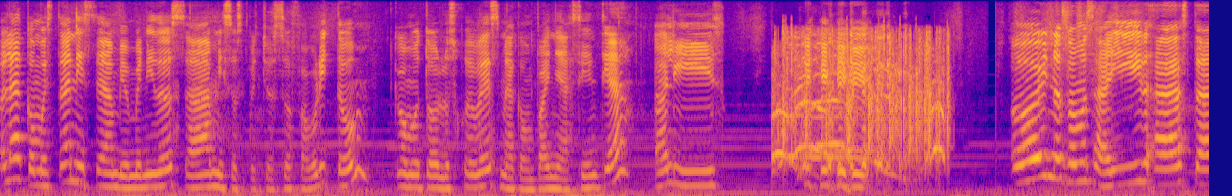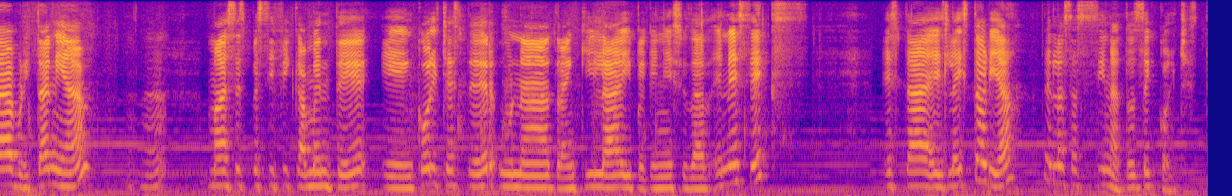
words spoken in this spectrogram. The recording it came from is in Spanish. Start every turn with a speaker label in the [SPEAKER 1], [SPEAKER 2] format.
[SPEAKER 1] Hola, ¿cómo están? Y sean bienvenidos a mi sospechoso favorito. Como todos los jueves me acompaña Cintia.
[SPEAKER 2] Alice.
[SPEAKER 1] Hoy nos vamos a ir hasta Britania, más específicamente en Colchester, una tranquila y pequeña ciudad en Essex. Esta es la historia de los asesinatos de Colchester.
